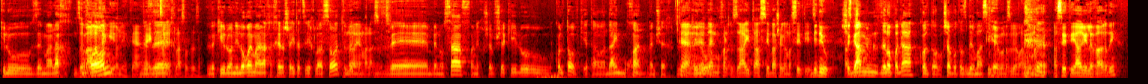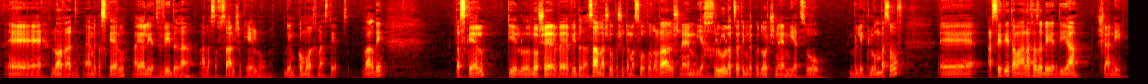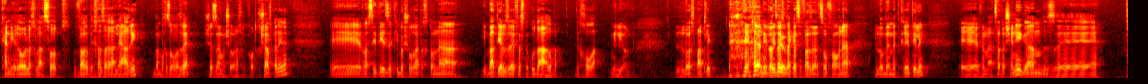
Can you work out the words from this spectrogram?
כאילו זה מהלך זה נכון. מהלך הגיוני, כן. וזה- הייתי צריך לעשות את זה. וכאילו אני לא רואה מהלך אחר שהיית צריך לעשות. לא היה מה לעשות. ובנוסף, אני חושב שכאילו הכל טוב, כי אתה עדיין מוכן להמשך. זה כן, אני כאילו- עדיין מוכן, זו הייתה הסיבה שגם עשיתי את זה. בדיוק, שגם אם זה לא פגע, הכל טוב. עכשיו בוא תסביר מה עשית. כן, בוא נסביר מה עשינו. עשיתי ארי לוורדי, אה, לא עבד, היה מתסכל. היה לי את וידרה על הספסל, שכאילו במקומו הכנסתי את ורדי. מתסכל, כאילו לא שווידרה עשה משהו, פשוט הם עשו אותו דבר, שניהם יכלו לצאת עם נקודות, שניהם יצאו בלי כלום בסוף. אה, עשיתי את המהלך הזה בידיעה שאני כנראה הולך לעשות ורדי חזרה לארי במחזור הזה, שזה מה שהולך לקרות עכשיו כנראה. אה, ועשיתי את זה כי בשורה התחתונה איבדתי על זה 0.4, לכאורה, מיליון. לא אכפת לי, אני לא צריך. את הכסף הזה עד סוף העונה, לא באמת קריטי לי. אה, ומהצד השני גם, זה...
